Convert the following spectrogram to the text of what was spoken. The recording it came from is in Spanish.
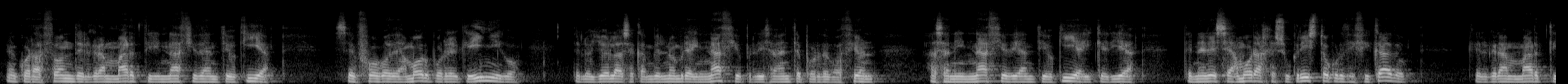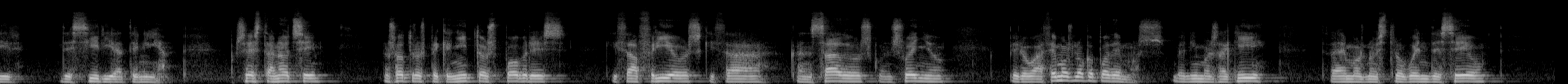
en el corazón del gran mártir Ignacio de Antioquía, ese fuego de amor por el que Íñigo de Loyola se cambió el nombre a Ignacio precisamente por devoción a San Ignacio de Antioquía y quería tener ese amor a Jesucristo crucificado que el gran mártir de Siria tenía. Pues esta noche nosotros pequeñitos, pobres, quizá fríos, quizá cansados, con sueño, pero hacemos lo que podemos. Venimos aquí traemos nuestro buen deseo,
